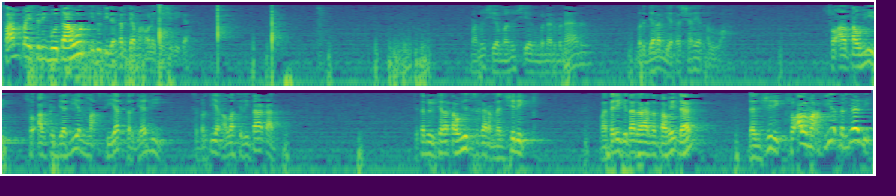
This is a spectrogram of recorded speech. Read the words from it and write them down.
sampai seribu tahun itu tidak terjamah oleh kesyirikan. Manusia-manusia yang benar-benar berjalan di atas syariat Allah. Soal tauhid, soal kejadian maksiat terjadi seperti yang Allah ceritakan kita berbicara tauhid sekarang dan syirik. Materi kita adalah tentang tauhid dan dan syirik. Soal maksiat terjadi.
